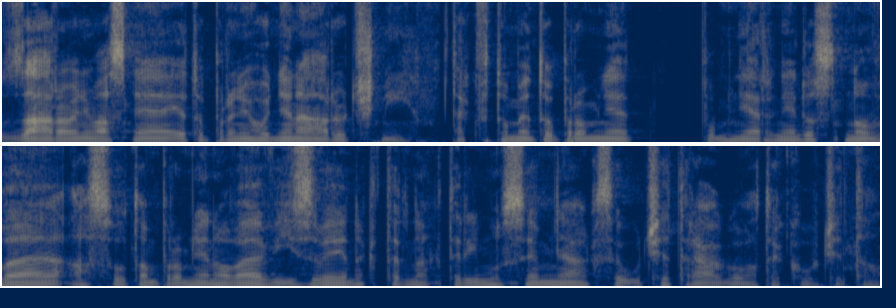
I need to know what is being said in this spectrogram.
zároveň vlastně je to pro ně hodně náročný. Tak v tom je to pro mě poměrně dost nové a jsou tam pro mě nové výzvy, na které, na který musím nějak se učit reagovat jako učitel.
